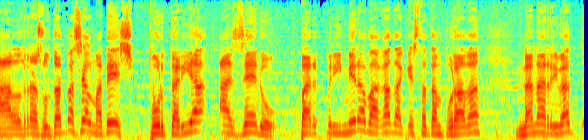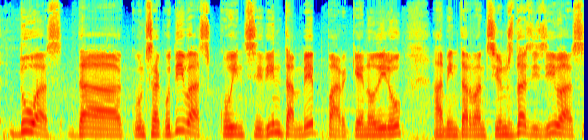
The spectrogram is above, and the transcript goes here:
el resultat va ser el mateix, portaria a 0, per primera vegada aquesta temporada n'han arribat dues de consecutives, coincidint també, per què no dir-ho, amb intervencions decisives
